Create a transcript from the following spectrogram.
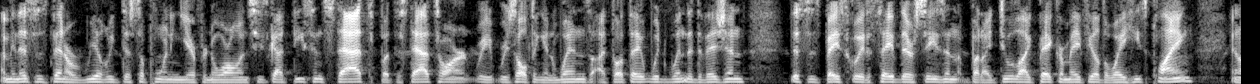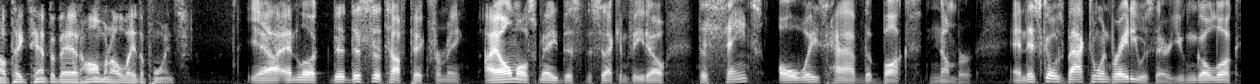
I mean, this has been a really disappointing year for New Orleans. He's got decent stats, but the stats aren't re- resulting in wins. I thought they would win the division. This is basically to save their season, but I do like Baker Mayfield the way he's playing, and I'll take Tampa Bay at home and I'll lay the points. Yeah, and look, th- this is a tough pick for me. I almost made this the second veto. The Saints always have the Bucks number, and this goes back to when Brady was there. You can go look,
